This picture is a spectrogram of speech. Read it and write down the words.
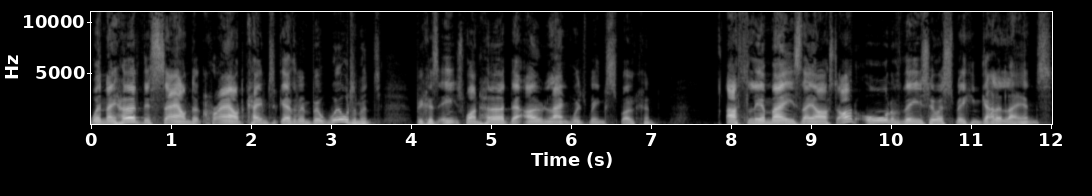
When they heard this sound, a crowd came together in bewilderment because each one heard their own language being spoken. Utterly amazed, they asked, Aren't all of these who are speaking Galileans?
